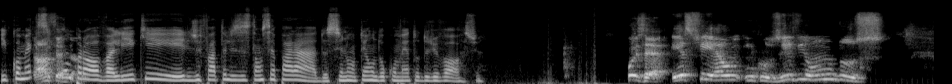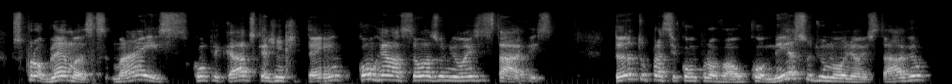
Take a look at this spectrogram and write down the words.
E como é que tá, se Fernanda? comprova ali que de fato eles estão separados, se não tem um documento do divórcio? Pois é, esse é inclusive um dos problemas mais complicados que a gente tem com relação às uniões estáveis tanto para se comprovar o começo de uma união estável,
